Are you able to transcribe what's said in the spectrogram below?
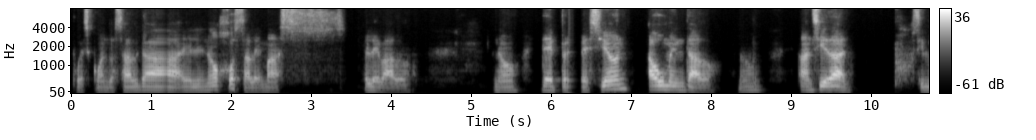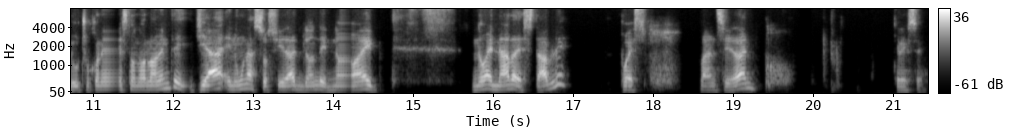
pues cuando salga el enojo sale más elevado, ¿no? Depresión aumentado, ¿no? Ansiedad si lucho con esto normalmente, ya en una sociedad donde no hay, no hay nada estable, pues la ansiedad crece.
